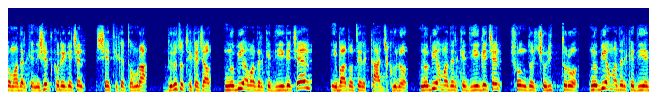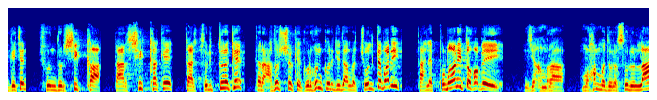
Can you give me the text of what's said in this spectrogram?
তোমাদেরকে নিষেধ করে গেছেন, সে থেকে তোমরা বিরত থেকে যাও। নবী আমাদেরকে দিয়ে গেছেন ইবাদতের কাজগুলো নবী আমাদেরকে দিয়ে গেছেন, সুন্দর চরিত্র নবী আমাদেরকে দিয়ে গেছেন, সুন্দর শিক্ষা। তার শিক্ষাকে, তার চরিত্রকে, তার আদর্শকে গ্রহণ করে যদি আমরা চলতে পারি, তাহলে প্রমাণিত হবে যে আমরা মোহাম্মদ রসুল্লাহ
